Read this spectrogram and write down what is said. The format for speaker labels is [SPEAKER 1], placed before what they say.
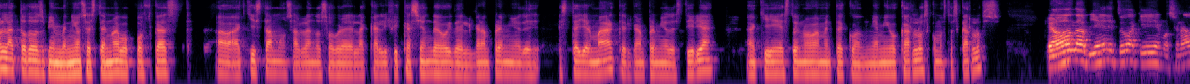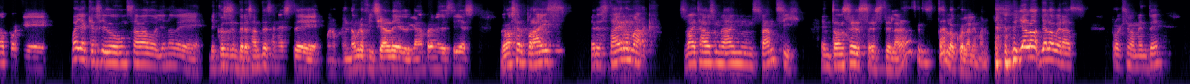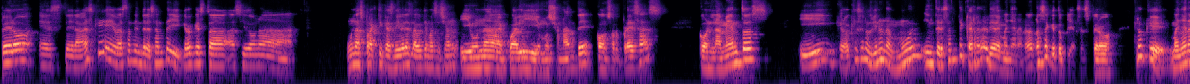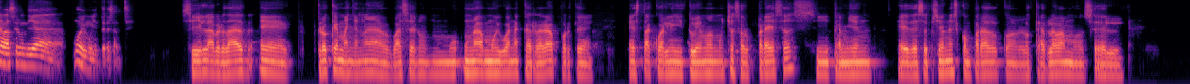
[SPEAKER 1] Hola a todos, bienvenidos a este nuevo podcast. Ah, aquí estamos hablando sobre la calificación de hoy del Gran Premio de Steiermark, el Gran Premio de Estiria. Aquí estoy nuevamente con mi amigo Carlos. ¿Cómo estás, Carlos?
[SPEAKER 2] ¿Qué onda? Bien, y tú aquí emocionado porque vaya que ha sido un sábado lleno de, de cosas interesantes en este, bueno, el nombre oficial del Gran Premio de Estiria es Grosser Preis der Steiermark 2021. Entonces, este, la verdad es que está loco el alemán. ya, lo, ya lo verás próximamente. Pero este, la verdad es que bastante interesante y creo que esta ha sido una, unas prácticas libres la última sesión y una quali emocionante con sorpresas, con lamentos y creo que se nos viene una muy interesante carrera el día de mañana. No, sé qué tú piensas, pero creo que mañana va a ser un día muy, muy interesante.
[SPEAKER 1] Sí, la verdad, eh, creo que mañana va a ser una muy buena carrera porque esta quali tuvimos muchas sorpresas y también eh, decepciones comparado con lo que hablábamos el,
